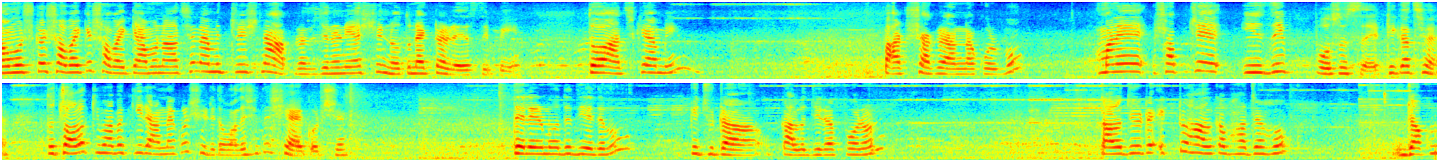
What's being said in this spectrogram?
নমস্কার সবাইকে, সবাই কেমন আছেন? আমি তৃষ্ণা, আপনাদের জন্য নিয়ে আসছি নতুন একটা রেসিপি তো আজকে আমি পাট শাক রান্না করব। মানে সবচেয়ে ইজি প্রসেসে ঠিক আছে? তো চলো কীভাবে কি রান্না করি সেটা তোমাদের সাথে শেয়ার করছি। তেলের মধ্যে দিয়ে দেব কিছুটা কালো জিরা ফোড়ন। কালো জিরাটা একটু হালকা ভাজা হোক। যখন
